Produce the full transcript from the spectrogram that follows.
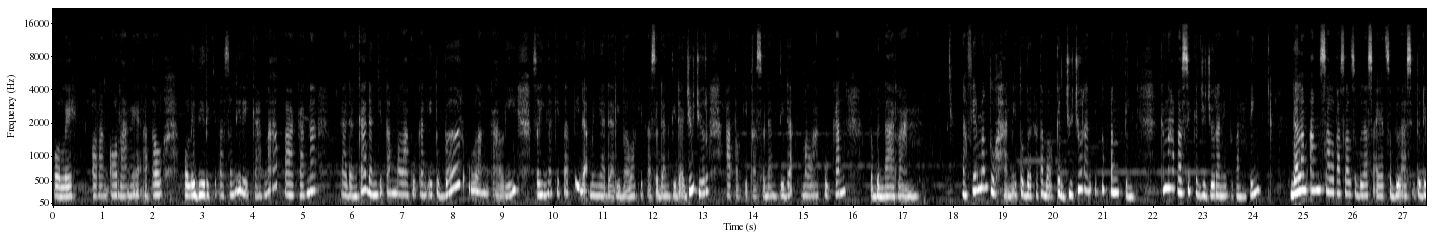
oleh orang-orang ya atau oleh diri kita sendiri karena apa? Karena Kadang-kadang kita melakukan itu berulang kali sehingga kita tidak menyadari bahwa kita sedang tidak jujur atau kita sedang tidak melakukan kebenaran. Nah, firman Tuhan itu berkata bahwa kejujuran itu penting. Kenapa sih kejujuran itu penting? Dalam Amsal pasal 11 ayat 11 itu di,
